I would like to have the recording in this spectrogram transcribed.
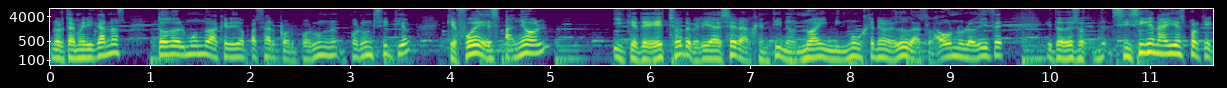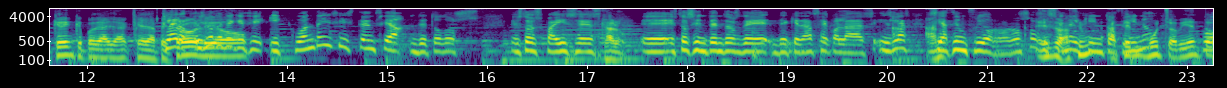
norteamericanos, todo el mundo ha querido pasar por, por, un, por un sitio que fue español y que de hecho debería de ser argentino. No hay ningún género de dudas, la ONU lo dice y todo eso. Si siguen ahí es porque creen que puede haya, que haya Claro, es petróleo. lo que te quiero decir. ¿Y cuánta insistencia de todos estos países, Claro. eh, estos intentos de, de quedarse con las islas, si Ah, hace un frío horroroso, si Eso, está en hace, el quinto hace pino? mucho viento,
